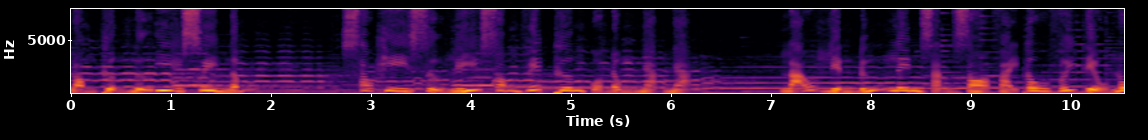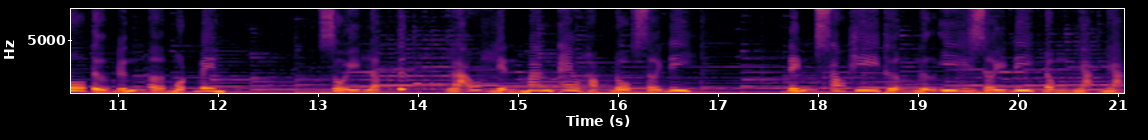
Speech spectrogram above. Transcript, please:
lòng thượng ngữ y suy ngẫm. Sau khi xử lý xong vết thương của đồng nhạc nhạc, Lão liền đứng lên dặn dò vài câu với tiểu lô tử đứng ở một bên. Rồi lập tức, lão liền mang theo học đồ rời đi. Đến sau khi thượng ngự y rời đi, đồng nhạc nhạc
